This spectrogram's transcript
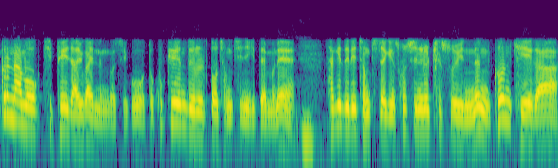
그러나 뭐 집회의 자유가 있는 것이고 또 국회의원들 또 정치인이기 때문에 자기들이 정치적인 소신을 필 수 있는 그런 기회가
